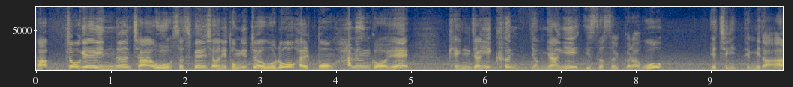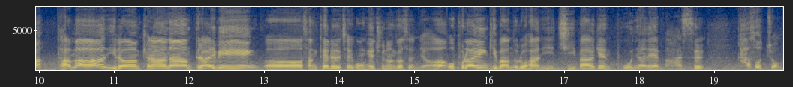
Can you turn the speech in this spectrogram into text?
앞쪽에 있는 좌우 서스펜션이 독립적으로 활동하는 거에 굉장히 큰 영향이 있었을 거라고 예측이 됩니다. 다만 이런 편안한 드라이빙 어, 상태를 제공해 주는 것은요 오프라인 기반으로 한 이 지바겐 본연의 맛을 다소 좀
